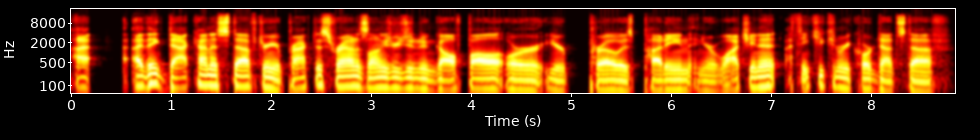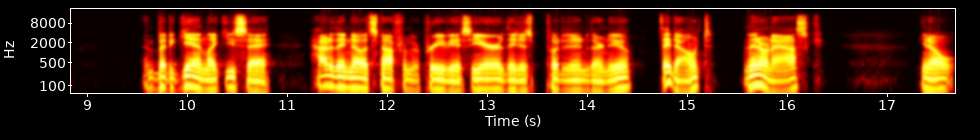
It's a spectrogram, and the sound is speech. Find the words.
I I think that kind of stuff during your practice round, as long as you're doing golf ball or your pro is putting and you're watching it, I think you can record that stuff. But again, like you say, how do they know it's not from the previous year? They just put it into their new. They don't. And they don't ask. You know,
